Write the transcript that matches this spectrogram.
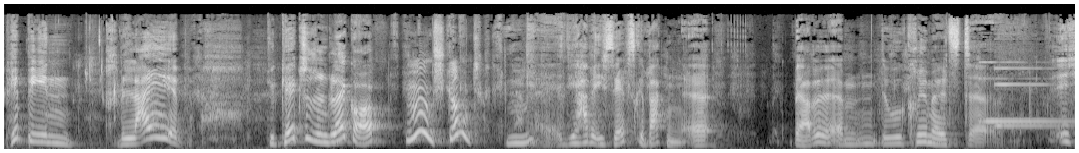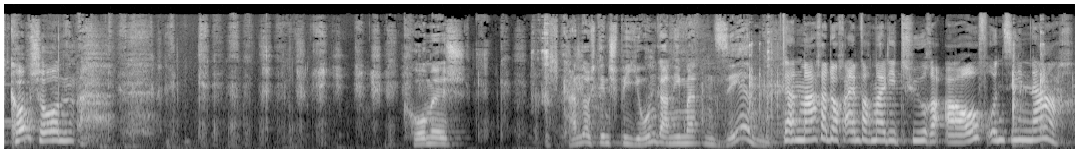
Pippin, bleib! Die Kekse sind lecker. Hm, stimmt. Äh, Die habe ich selbst gebacken. Äh, Bärbel, ähm, du krümelst. Äh, ich komm schon. Komisch. Ich kann durch den Spion gar niemanden sehen. Dann mache doch einfach mal die Türe auf und sieh nach.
